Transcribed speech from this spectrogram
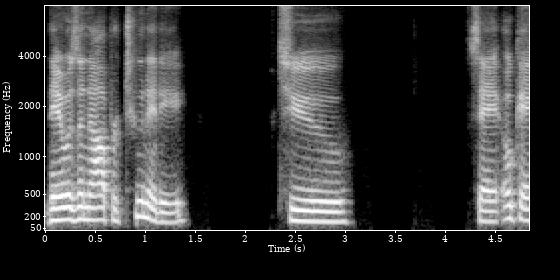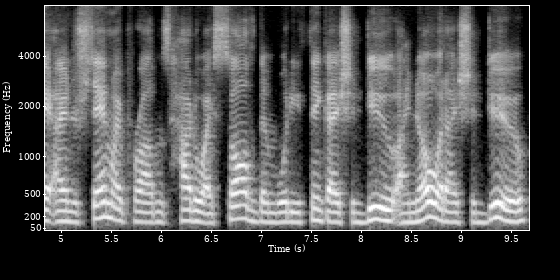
there was an opportunity to say, okay, I understand my problems. How do I solve them? What do you think I should do? I know what I should do.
